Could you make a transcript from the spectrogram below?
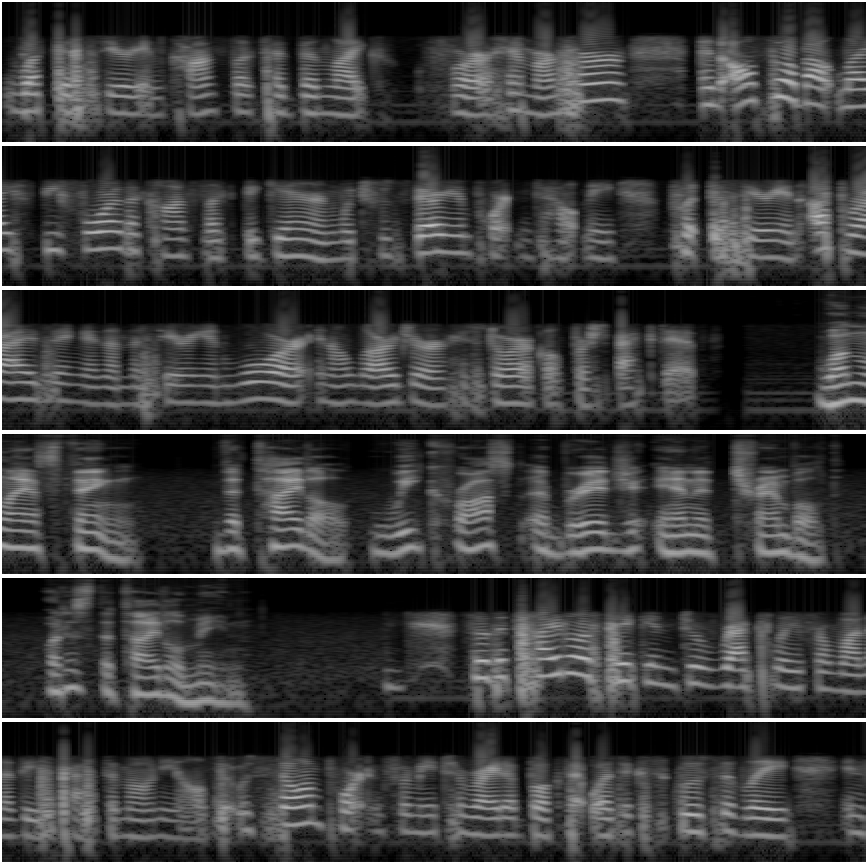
what this Syrian conflict had been like for him or her, and also about life before the conflict began, which was very important to help me put the Syrian uprising and then the Syrian war in a larger historical perspective. One last thing the title, We Crossed a Bridge and It Trembled. What does the title mean? So the title is taken directly from one of these testimonials. It was so important for me to write a book that was exclusively in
